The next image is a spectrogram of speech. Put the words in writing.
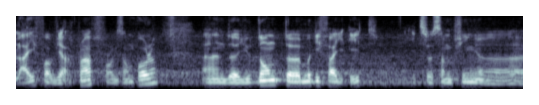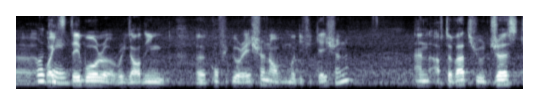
life of the aircraft, for example, and uh, you don't uh, modify it. It's uh, something uh, Okay. quite stable regarding uh, configuration or modification. And after that, you just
